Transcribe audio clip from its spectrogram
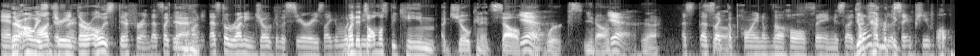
and They're always Audrey, different. they're always different. That's like the Yeah. funny, that's the running joke of the series. Like, it But it's be- almost became a joke in itself Yeah. that works, you know? yeah. Yeah. That's that's So- like the point of the whole thing. Is like The they're only thing never with the the- same people.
